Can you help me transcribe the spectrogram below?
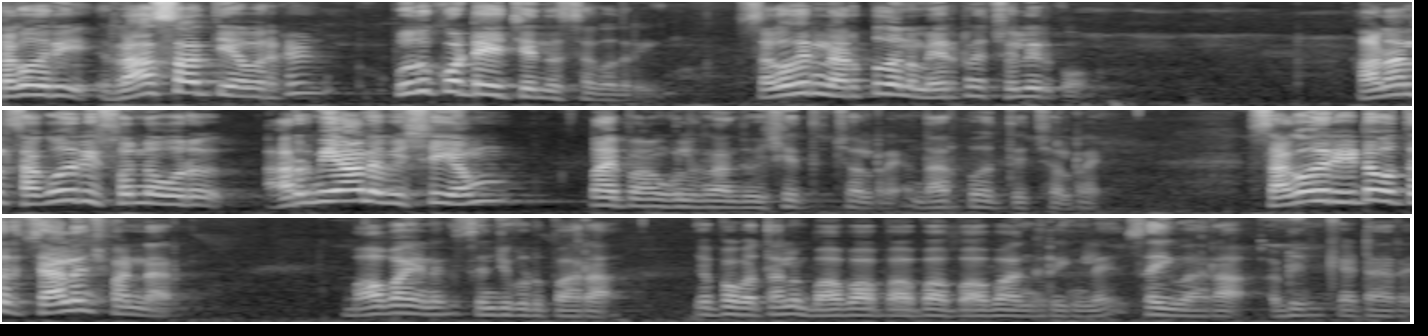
சகோதரி ராசாத்தி அவர்கள் புதுக்கோட்டையைச் சேர்ந்த சகோதரி. சகோதரின் அற்புதம் நம்ம ஏற்கனவே சொல்லியிருக்கோம். ஆனால் சகோதரி சொன்ன ஒரு அருமையான விஷயம் நான் இப்போ உங்களுக்கு நான் அந்த விஷயத்தை சொல்கிறேன் அந்த அற்புதத்தை சொல்கிறேன் சகோதரிகிட்ட ஒருத்தர் சேலஞ்ச் பண்ணார். பாபா எனக்கு செஞ்சு கொடுப்பாரா? எப்போ பார்த்தாலும் பாபா பாபா பாபாங்கிறீங்களே செய்வாரா? அப்படின்னு கேட்டார்.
